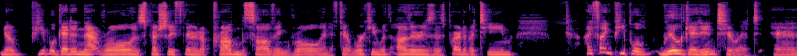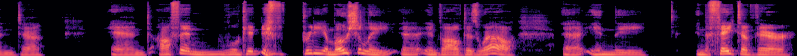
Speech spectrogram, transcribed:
you know people get in that role especially if they're in a problem solving role and if they're working with others as part of a team i find people will get into it and uh, and often will get pretty emotionally uh, involved as well uh, in the in the fate of their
